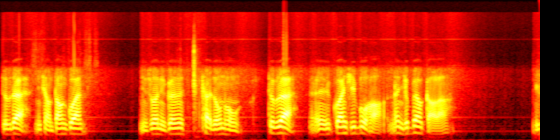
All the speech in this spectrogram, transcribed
对不对？你想当官，你说你跟蔡总统，对不对？呃，关系不好，那你就不要搞了，你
